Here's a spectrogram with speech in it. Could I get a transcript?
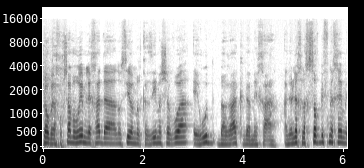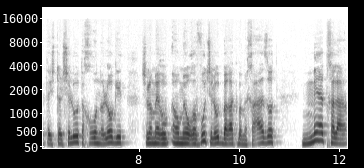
טוב, אנחנו עכשיו עוברים לאחד הנושאים המרכזיים השבוע, אהוד ברק והמחאה. אני הולך לחשוף בפניכם את ההשתלשלות הכרונולוגית של המעורבות של אהוד ברק במחאה הזאת, מההתחלה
